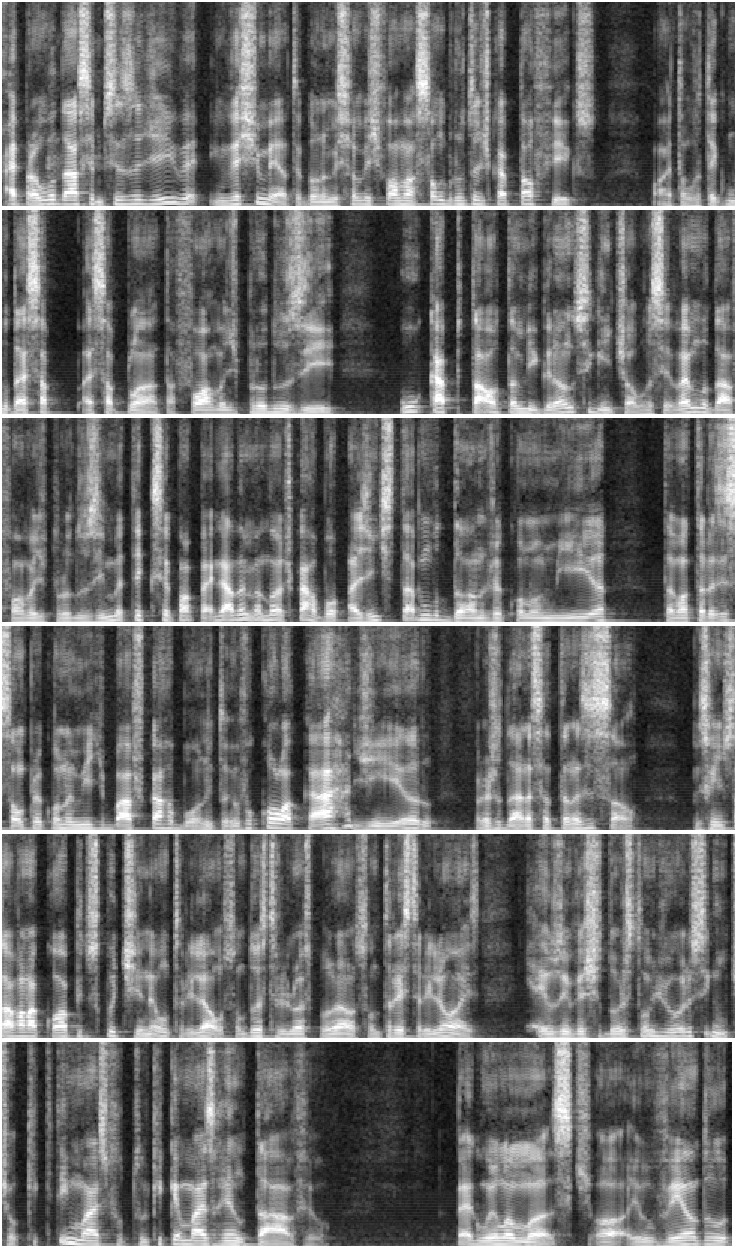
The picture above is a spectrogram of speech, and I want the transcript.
Aí, para mudar, você precisa de investimento. A economia chama de formação bruta de capital fixo. Ó, então, vou ter que mudar essa, essa planta, a forma de produzir. O capital está migrando o seguinte, ó, você vai mudar a forma de produzir, mas tem que ser com uma pegada menor de carbono. A gente está mudando de economia Está uma transição para economia de baixo carbono. Então, eu vou colocar dinheiro para ajudar nessa transição. Por isso que a gente estava na COP discutindo, é um trilhão, são dois trilhões por ano, são três trilhões. E aí os investidores estão de olho no seguinte, ó, o que, que tem mais futuro, o que, que é mais rentável? Pega o Elon Musk, ó, eu vendo,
